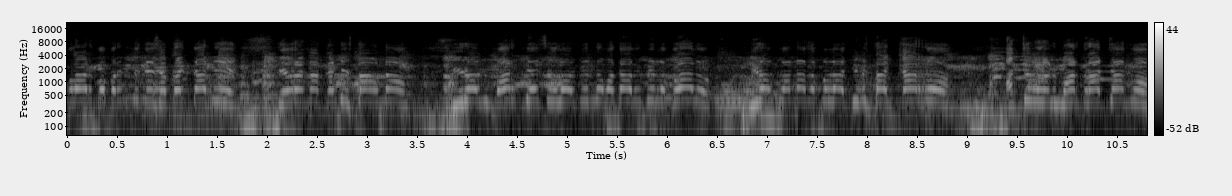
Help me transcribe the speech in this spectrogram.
కులానికో పరిమితం చేసే ప్రయత్నాన్ని తీవ్రంగా ఖండిస్తా ఉన్నాం ఈరోజు భారతదేశంలో విభిన్న మతాలు విభిన్న కులాలు ఈ రోజు అన్నదమ్ముల్లా జీవిస్తానికి కారణం అత్యున్నత భారత రాజ్యాంగం.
